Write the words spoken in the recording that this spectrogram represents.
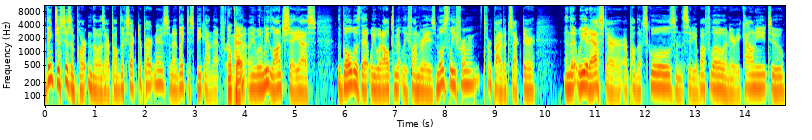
I think just as important though as our public sector partners, and I'd like to speak on that for a Okay. moment. I mean, when we launched Say Yes, the goal was that we would ultimately fundraise mostly from from private sector, and that we had asked our, our public schools in the city of Buffalo and Erie County to,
